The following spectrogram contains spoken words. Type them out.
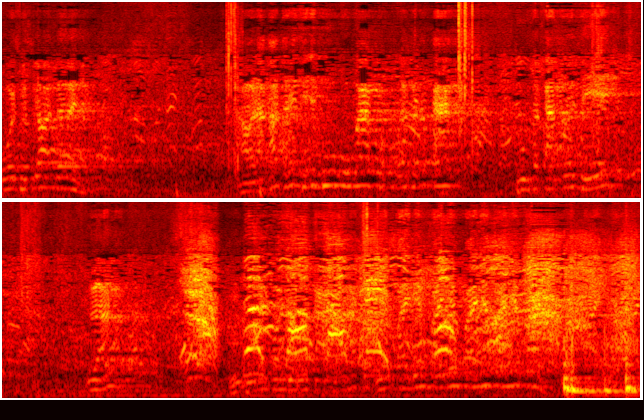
อ้ยสุดยอดเลย เอาละครับตอนนี้สีชมพูมากปกเลยเป็นต้องการถูกสกัดด้วยสีเหลืองเดินสองสามสี่ไปเลี้งไปเลี้งไปเลี้งไปเลี้งไป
